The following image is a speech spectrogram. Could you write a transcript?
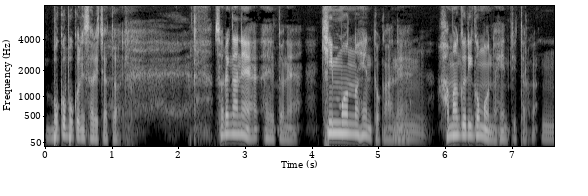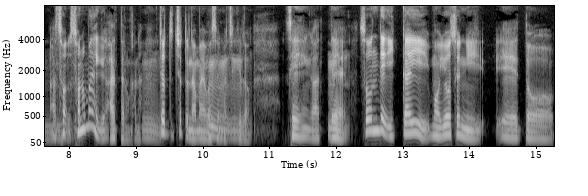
ボコボコにされちゃったわけそれがねえっ、ー、とね金門の変とかね、うん、はまぐり御門の変って言ったのが、うん、あそその前があったのかな、うん、ちょっとちょっと名前忘れましたけど、うんうん、政変があって、そんで一回もう要するにえっ、ー、と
